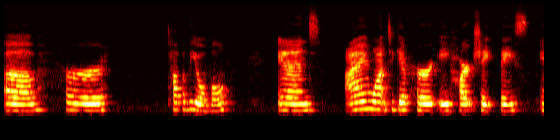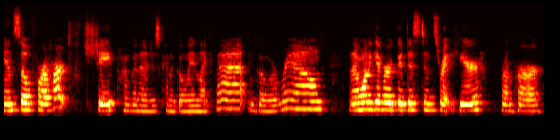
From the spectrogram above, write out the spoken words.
of her top of the oval and I want to give her a heart-shaped face and so for a heart shape I'm going to just kind of go in like that and go around and I want to give her a good distance right here from her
